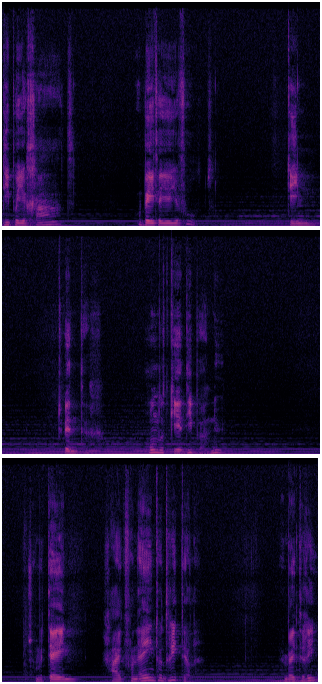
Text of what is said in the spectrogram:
Dieper je gaat, hoe beter je je voelt. 10, 20, 100 keer dieper nu. Zometeen ga ik van 1 tot 3 tellen. En bij 3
